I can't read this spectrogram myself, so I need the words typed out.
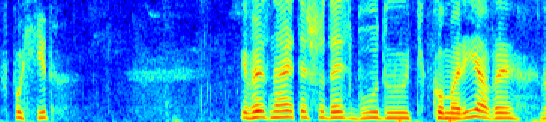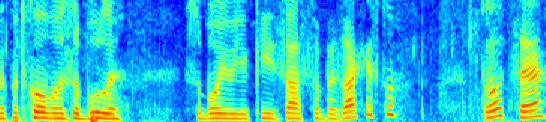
в похід, і ви знаєте, що десь будуть комарі, а ви випадково забули собою якісь засоби захисту, то це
